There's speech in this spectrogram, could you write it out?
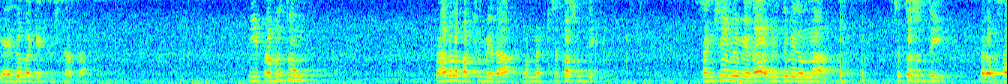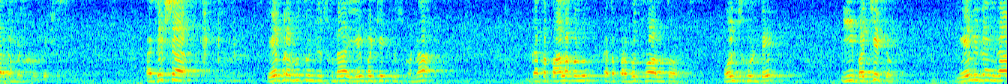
ఈ ఐదో బడ్జెట్ చూసిన తర్వాత ఈ ప్రభుత్వం పేదల పక్షం మీద ఉన్న చిత్తశుద్ధి సంక్షేమం మీద అభివృద్ధి మీద ఉన్న చిత్తశుద్ధి మరొకసారి కనిపిస్తుంది అధ్యక్ష. అధ్యక్ష ఏ ప్రభుత్వం చూసుకున్నా ఏ బడ్జెట్ చూసుకున్నా గత పాలకులు గత ప్రభుత్వాలతో పోల్చుకుంటే ఈ బడ్జెట్ ఏ విధంగా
